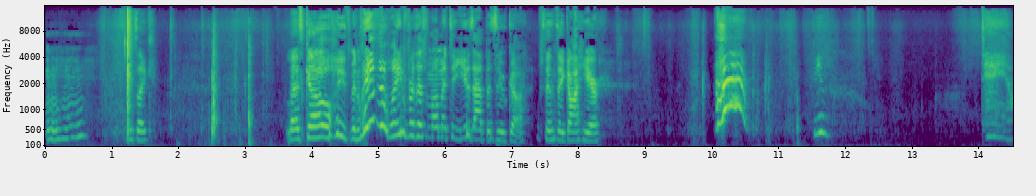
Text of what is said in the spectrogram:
Mm-hmm. He's like, let's go. He's been, he's been waiting for this moment to use that bazooka since they got here. Damn.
